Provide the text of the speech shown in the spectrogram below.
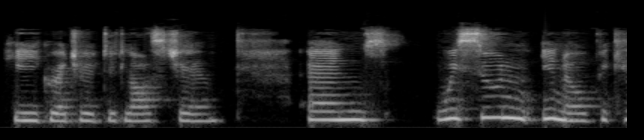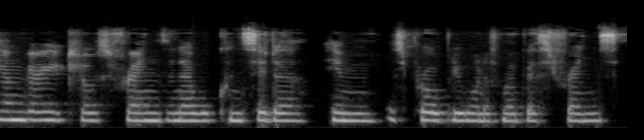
He graduated last year, and we soon, you know, became very close friends, and I would consider him as probably one of my best friends.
